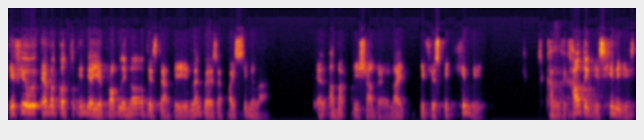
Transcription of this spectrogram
if you ever go to India, you probably notice that the languages are quite similar uh, about each other. Like if you speak Hindi, because the counting is Hindi is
